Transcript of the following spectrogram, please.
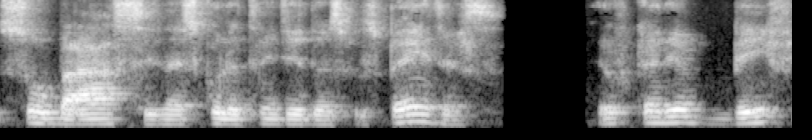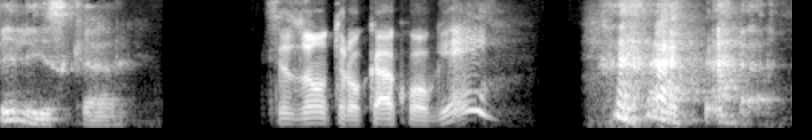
sobrasse na escolha 32 para os Panthers, eu ficaria bem feliz, cara. Vocês vão trocar com alguém?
